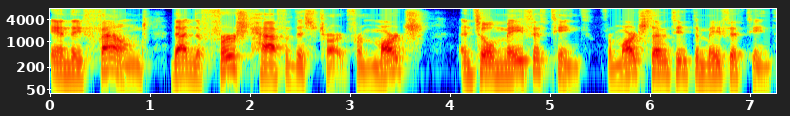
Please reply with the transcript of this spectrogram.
And they found that in the first half of this chart, from March until May 15th, from March 17th to May 15th,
